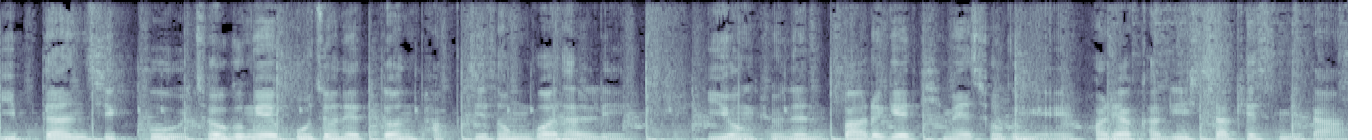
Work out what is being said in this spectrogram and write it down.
입단 직후 적응에 고전했던 박지성과 달리 이영표는 빠르게 팀에 적응해 활약하기 시작했습니다.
